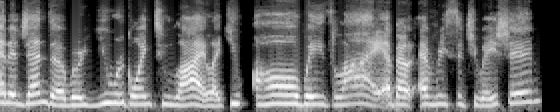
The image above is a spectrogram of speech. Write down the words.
an agenda where you were going to lie. Like you always lie about every situation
